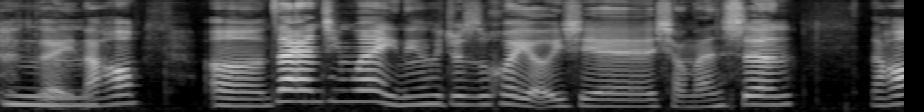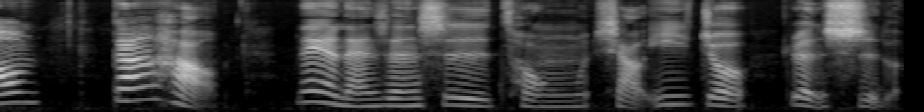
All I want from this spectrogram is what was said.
嗯、对。然后，嗯、呃，在安亲班一定会就是会有一些小男生，然后刚好那个男生是从小一就认识了，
